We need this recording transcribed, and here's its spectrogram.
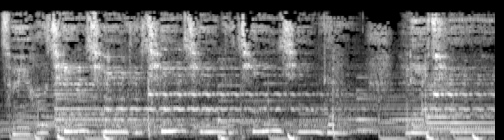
最后轻轻的、轻轻的、轻轻的离去。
